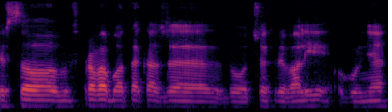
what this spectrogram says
Wiesz co, sprawa była taka, że było trzech rywali ogólnie,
